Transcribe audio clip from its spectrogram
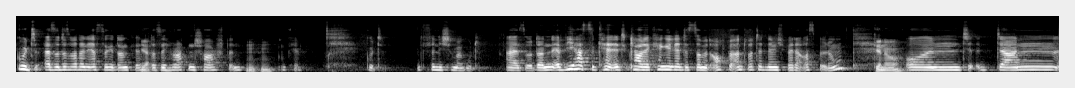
Gut, also das war dein erster Gedanke, ja. dass ich rotten scharf bin. Mhm. Okay. Gut. Finde ich schon mal gut. Also, dann, äh, wie hast du Claudia kennengelernt, ist damit auch beantwortet, nämlich bei der Ausbildung. Genau. Und dann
